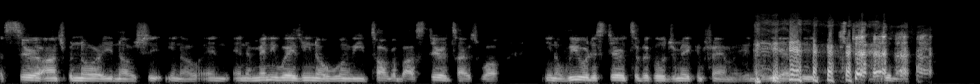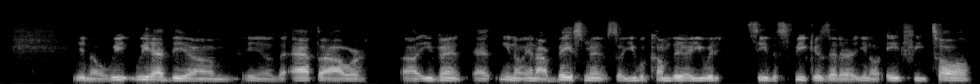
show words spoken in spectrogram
a serial entrepreneur. You know, she, you know, and, and in many ways, you know, when we talk about stereotypes, well, you know, we were the stereotypical Jamaican family. You know, we had the, you know, you know, we we had the um, you know, the after hour uh, event at you know in our basement. So you would come there, you would see the speakers that are you know eight feet tall,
